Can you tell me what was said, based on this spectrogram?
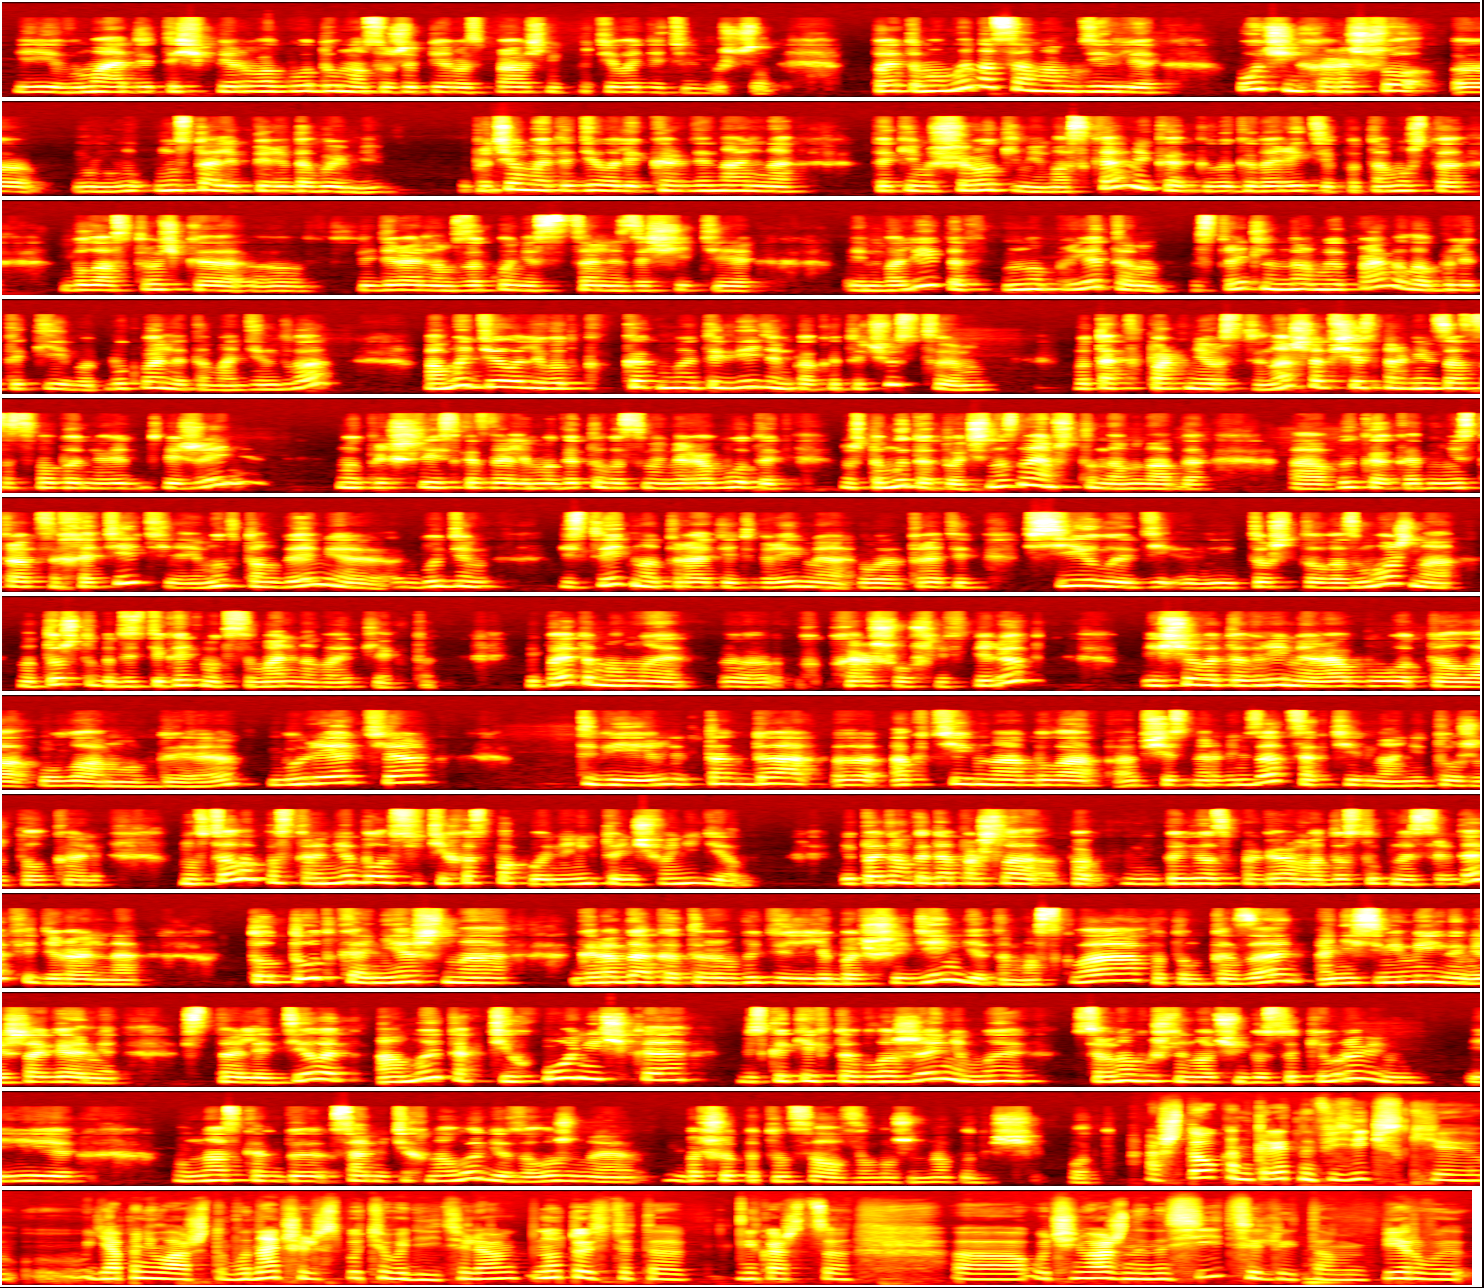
и в мае 2001 года у нас уже первый справочник путеводитель вышел. Поэтому мы на самом деле очень хорошо э, ну, стали передовыми. Причем мы это делали кардинально такими широкими мазками, как вы говорите, потому что была строчка э, в федеральном законе о социальной защите инвалидов, но при этом строительные нормы и правила были такие вот буквально там один-два, а мы делали вот как мы это видим, как это чувствуем, вот так в партнерстве. Наша общественная организация «Свободное движение», мы пришли и сказали, мы готовы с вами работать, потому что мы-то точно знаем, что нам надо, а вы как администрация хотите, и мы в тандеме будем действительно тратить время, э, тратить силы и то, что возможно, на то, чтобы достигать максимального эффекта. И поэтому мы э, хорошо ушли вперед. Еще в это время работала Улан-Удэ, Бурятия, Тверь тогда э, активно была общественная организация, активно они тоже толкали. Но в целом по стране было все тихо, спокойно, никто ничего не делал. И поэтому, когда прошла, появилась программа «Доступная среда» федеральная, то тут, конечно, города, которым выделили большие деньги, это Москва, потом Казань, они семимильными шагами стали делать, а мы так тихонечко, без каких-то вложений, мы все равно вышли на очень высокий уровень. И у нас как бы сами технологии заложены, большой потенциал заложен на будущее. Вот. А что конкретно физически? Я поняла, что вы начали с путеводителя. Ну, то есть это, мне кажется, э, очень важный носитель, и там первый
